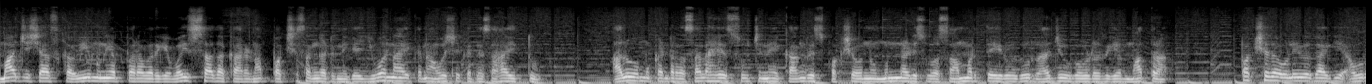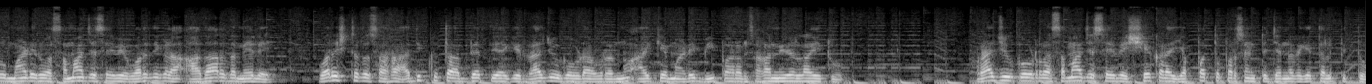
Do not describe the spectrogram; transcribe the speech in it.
ಮಾಜಿ ಶಾಸಕ ವಿ ಮುನಿಯಪ್ಪರವರಿಗೆ ವಯಸ್ಸಾದ ಕಾರಣ ಪಕ್ಷ ಸಂಘಟನೆಗೆ ಯುವ ನಾಯಕನ ಅವಶ್ಯಕತೆ ಸಹ ಇತ್ತು. ಹಲವು ಮುಖಂಡರ ಸಲಹೆ, ಸೂಚನೆ, ಕಾಂಗ್ರೆಸ್ ಪಕ್ಷವನ್ನು ಮುನ್ನಡೆಸುವ ಸಾಮರ್ಥ್ಯ ಇರುವುದು ರಾಜೀವ್ ಗೌಡರಿಗೆ ಮಾತ್ರ. ಪಕ್ಷದ ಉಳಿವಿಗಾಗಿ ಅವರು ಮಾಡಿರುವ ಸಮಾಜ ಸೇವೆ ವರದಿಗಳ ಆಧಾರದ ಮೇಲೆ ವರಿಷ್ಠರು ಸಹ ಅಧಿಕೃತ ಅಭ್ಯರ್ಥಿಯಾಗಿ ರಾಜೀವ್ ಗೌಡ ಅವರನ್ನು ಆಯ್ಕೆ ಮಾಡಿ ಬಿ ಫಾರಂ ಸಹ ನೀಡಲಾಯಿತು. ರಾಜೀವ್ ಗೌಡರ ಸಮಾಜ ಸೇವೆ ಶೇಕಡ ಎಪ್ಪತ್ತು ಪರ್ಸೆಂಟ್ ಜನರಿಗೆ ತಲುಪಿತ್ತು.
